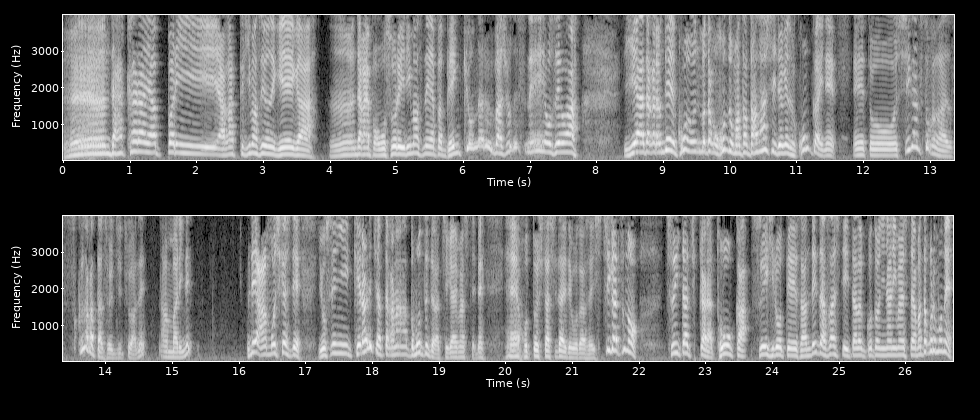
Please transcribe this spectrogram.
うーん、だからやっぱり上がってきますよね、芸が。うーん、だからやっぱ恐れ入りますね。やっぱ勉強になる場所ですね、寄席は。いや、だからね、こう、だから今度また出させていただけるんです。今回ね、えっ、と、4月とかが少なかったんですよ、実はね。あんまりね。で、あ、もしかして、寄せに蹴られちゃったかなと思ってたら違いましてね。えー、ほっとした次第でございます。7月の1日から10日、末広亭さんで出させていただくことになりました。またこれもね、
